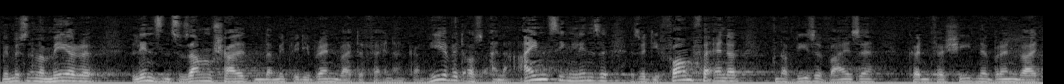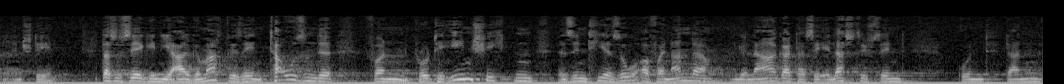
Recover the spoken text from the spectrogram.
Wir müssen immer mehrere Linsen zusammenschalten, damit wir die Brennweite verändern können. Hier wird aus einer einzigen Linse, es wird die Form verändert und auf diese Weise können verschiedene Brennweiten entstehen. Das ist sehr genial gemacht. Wir sehen Tausende von Proteinschichten sind hier so aufeinander gelagert, dass sie elastisch sind und dann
